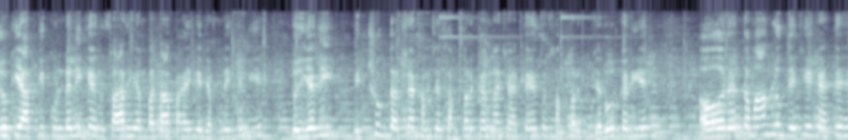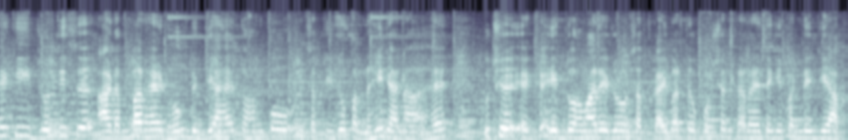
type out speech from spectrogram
जो कि आपकी कुंडली के अनुसार ही हम बता पाएँगे जपने के लिए। तो यदि इच्छुक दर्शक हमसे संपर्क करना चाहते हैं तो संपर्क ज़रूर करिए। और तमाम लोग देखिए कहते हैं कि ज्योतिष आडम्बर है ढोंग विद्या है तो हमको उन सब चीज़ों पर नहीं जाना है। कुछ एक, एक दो हमारे जो सब्सक्राइबर थे वो क्वेश्चन कर रहे थे कि पंडित जी, आप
